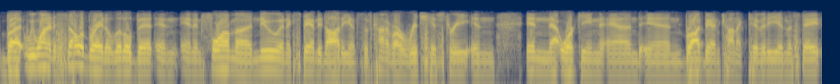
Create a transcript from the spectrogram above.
but we wanted to celebrate a little bit and, and inform a new and expanded audience of kind of our rich history in in networking and in broadband connectivity in the state,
